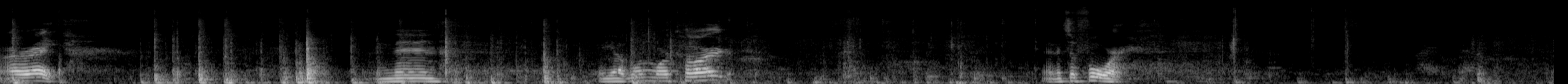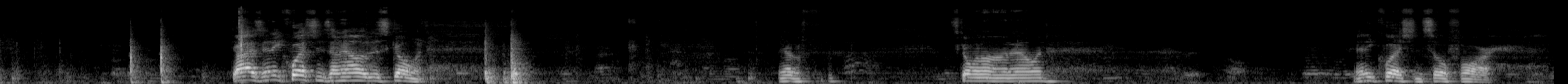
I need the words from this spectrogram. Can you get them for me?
All right. And then we got one more card. And it's a four. Guys, any questions on how this is going? You have a, what's going on, Alan? Any questions so far?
